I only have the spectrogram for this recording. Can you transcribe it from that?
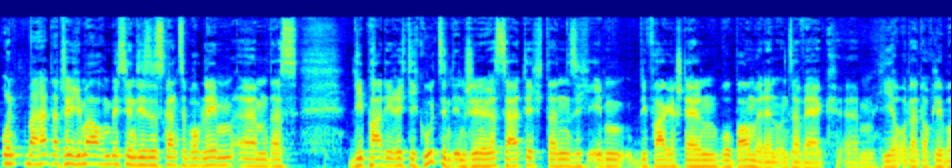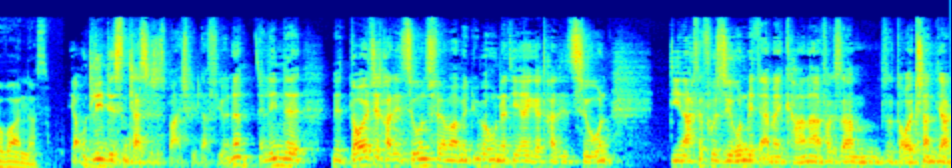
Und man hat natürlich immer auch ein bisschen dieses ganze Problem, ähm, dass die paar, die richtig gut sind ingenieursseitig, dann sich eben die Frage stellen, wo bauen wir denn unser Werk? Ähm, hier oder doch lieber woanders? Ja, und Linde ist ein klassisches Beispiel dafür. Ne? Linde, eine deutsche Traditionsfirma mit über 100-jähriger Tradition, die nach der Fusion mit den Amerikanern einfach sagen, so Deutschland, ja,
